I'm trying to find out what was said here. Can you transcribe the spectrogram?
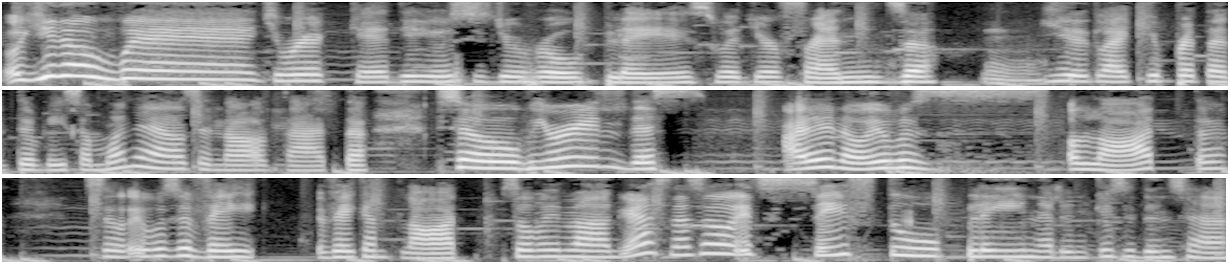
oh, you know, when you were a kid, you used to do role plays with your friends. Mm. You like you pretend to be someone else and all that. So we were in this. I don't know. It was a lot. So it was a vac vacant lot. So may mga grass na. So it's safe to play na rin kasi dun sa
